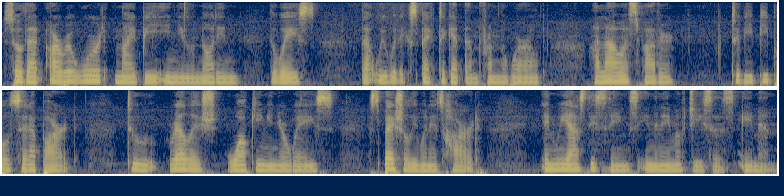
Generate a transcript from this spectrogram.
so that our reward might be in you, not in the ways that we would expect to get them from the world. Allow us, Father, to be people set apart, to relish walking in your ways, especially when it's hard. And we ask these things in the name of Jesus. Amen.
